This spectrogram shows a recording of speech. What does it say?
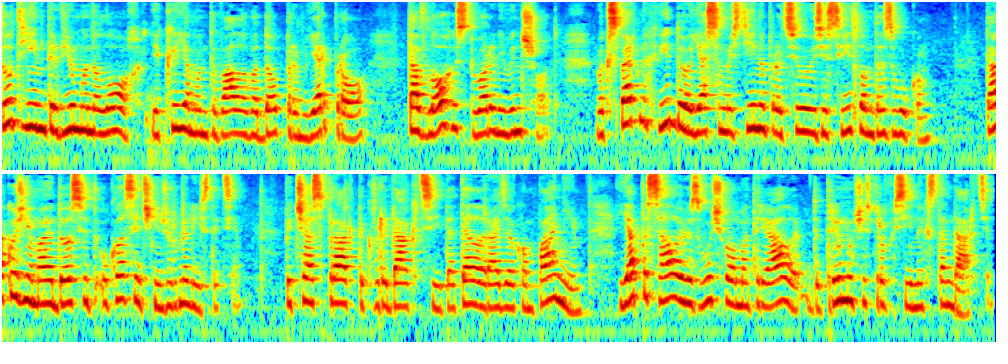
Тут є інтерв'ю-монолог, який я монтувала в Adobe Premiere Pro, та влоги, створені в InShot. В експертних відео я самостійно працюю зі світлом та звуком. Також я маю досвід у класичній журналістиці. Під час практик в редакції та телерадіокомпанії я писала і озвучувала матеріали, дотримуючись професійних стандартів.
